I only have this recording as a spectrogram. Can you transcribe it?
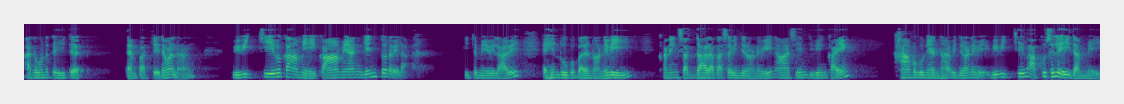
අරමුණක හිත තැම්පත් වෙනවා නම් විවිච්ඡේව කාමයේ කාමයන්ගෙන් තොර වෙලා. හිත මේ වෙලාවේ ඇහෙන් රූප බලනව නෙවෙයි කනෙන් ශබ්දාලා රස විඳිනව නෙවෙයි නාසයෙන් දිවෙන් කයෙන් කාම ගුණයන් හා විඳිනව නෙවෙයි. විවිච්ඡේව අකුසලෙහි ධම්මේ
